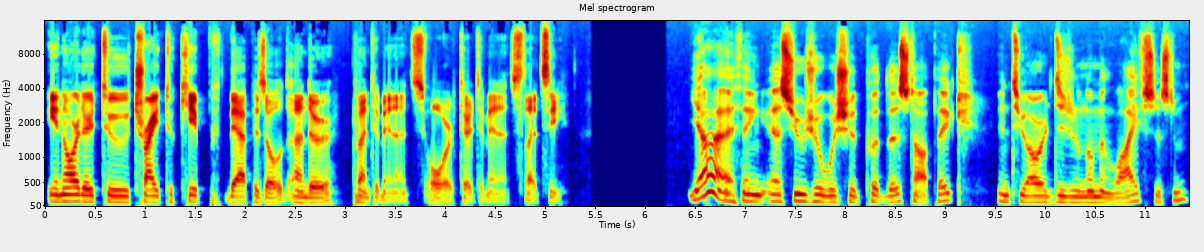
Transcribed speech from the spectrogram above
in order to try to keep the episode under 20 minutes or 30 minutes. Let's see. Yeah, I think as usual, we should put this topic into our digital nomad life system.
